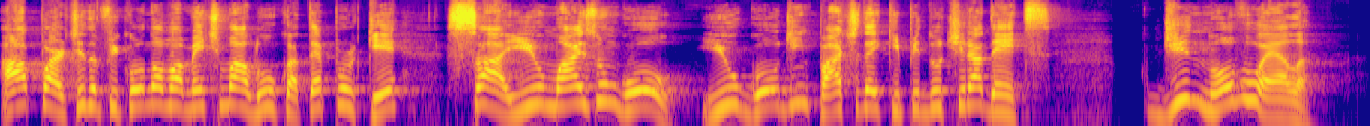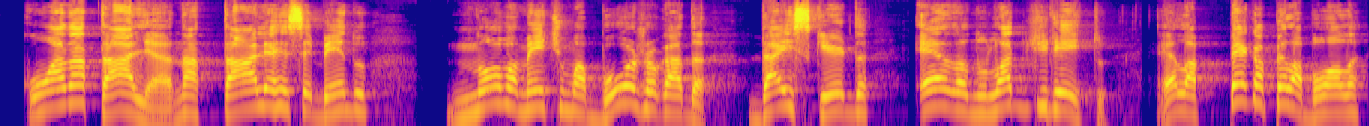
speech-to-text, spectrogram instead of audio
a partida ficou novamente maluca, até porque saiu mais um gol e o gol de empate da equipe do Tiradentes. De novo ela, com a Natália. A Natália recebendo novamente uma boa jogada da esquerda ela no lado direito, ela pega pela bola,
